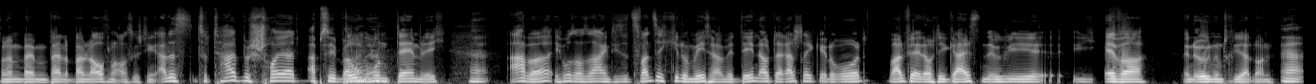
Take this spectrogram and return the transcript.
Und dann beim, bei, beim Laufen ausgestiegen. Alles total bescheuert, Absehbar, dumm ne? und dämlich. Ja. Aber ich muss auch sagen, diese 20 Kilometer mit denen auf der Radstrecke in Rot waren vielleicht auch die geilsten irgendwie ever in irgendeinem Triathlon. ja.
